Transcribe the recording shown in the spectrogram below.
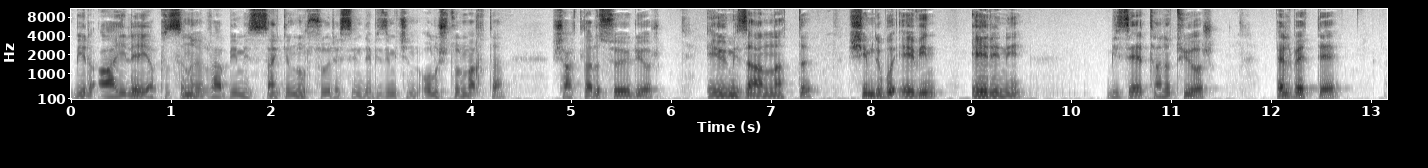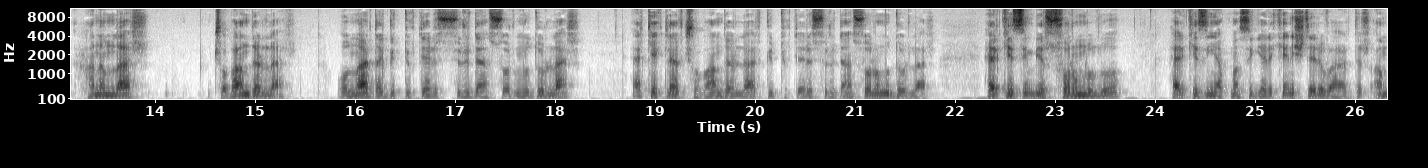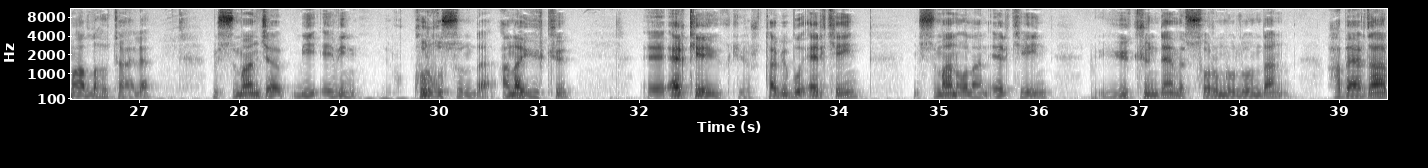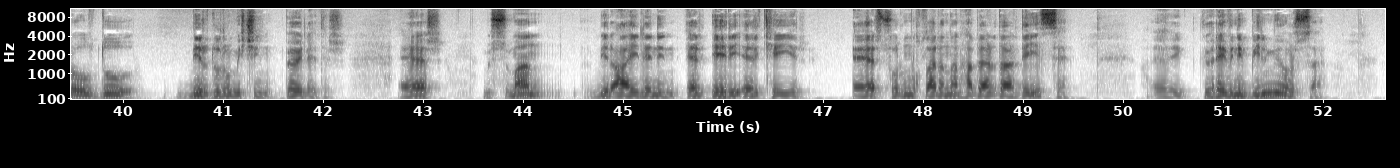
bir aile yapısını Rabbimiz sanki Nur suresinde bizim için oluşturmakta. Şartları söylüyor. Evimizi anlattı. Şimdi bu evin erini bize tanıtıyor. Elbette hanımlar çobandırlar. Onlar da güttükleri sürüden sorumludurlar. Erkekler çobandırlar, güttükleri sürüden sorumludurlar. Herkesin bir sorumluluğu, herkesin yapması gereken işleri vardır. Ama Allahu Teala Müslümanca bir evin kurgusunda ana yükü e, erkeğe yüklüyor. Tabi bu erkeğin Müslüman olan erkeğin yükünden ve sorumluluğundan haberdar olduğu bir durum için böyledir. Eğer Müslüman bir ailenin er, eri erkeği eğer sorumluluklarından haberdar değilse, e, görevini bilmiyorsa,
